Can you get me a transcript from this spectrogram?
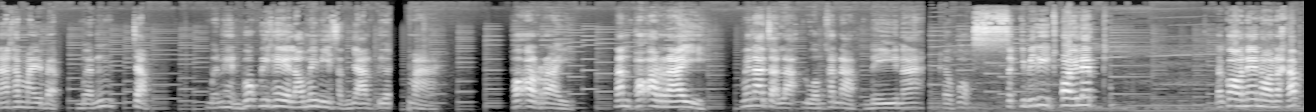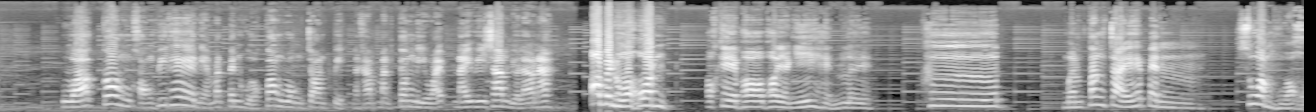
นะทำไมแบบเหมือนจับเหมือนเห็นพวกพี่เท่แล้วไม่มีสัญญาณเตือนมา เพราะอะไร นั่นเพราะอะไรไม่น่าจะละหลวมขนาดดีนะเดี๋ยวพวกสกิบิลี่ทอยเลต แล้วก็แน่นอนนะครับ หัวกล้องของพี่เท่เนี่ยมันเป็นหัวกล้องวงจรปิดนะครับ มันต้องมีไว้ในวิชั่นอยู่แล้วนะอ้อเป็นหัวคน โอเค พอพออย่างนี้เห็นเลย คือเหมือนตั้งใจให้เป็นส้วมหัวค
